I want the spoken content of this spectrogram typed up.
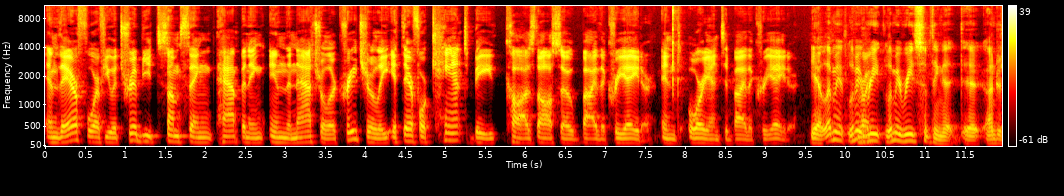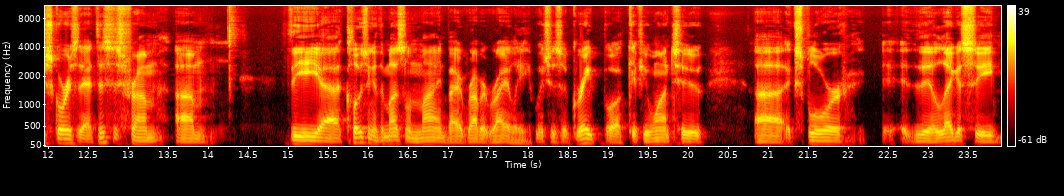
And therefore, if you attribute something happening in the natural or creaturely, it therefore can't be caused also by the creator and oriented by the creator. Yeah, let me let me right. read let me read something that uh, underscores that. This is from um, the uh, Closing of the Muslim Mind by Robert Reilly, which is a great book if you want to uh, explore uh, the legacy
